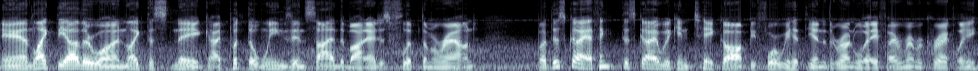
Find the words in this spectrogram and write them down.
And like the other one, like the snake, I put the wings inside the body. I just flipped them around. But this guy, I think this guy we can take off before we hit the end of the runway, if I remember correctly.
